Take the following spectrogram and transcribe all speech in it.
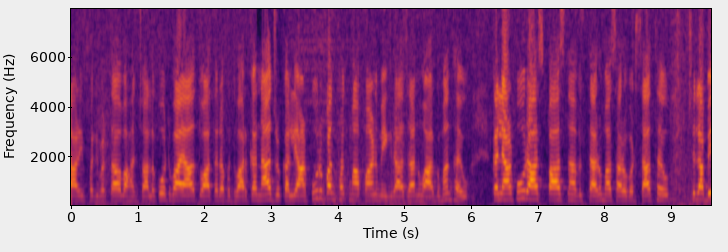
પાણી ફરી વળતા વાહન ચાલકો અટવાયા. તો આ તરફ દ્વારકાના જ કલ્યાણપુર પંથકમાં પણ મેઘરાજાનું આગમન થયું. કલ્યાણપુર આસપાસના વિસ્તારોમાં સારો વરસાદ થયો. છેલ્લા બે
